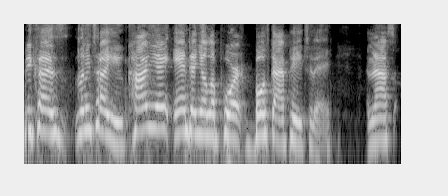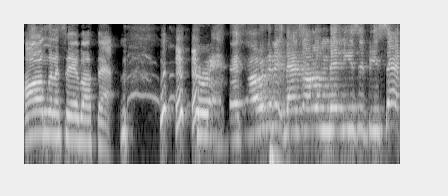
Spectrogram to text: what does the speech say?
because let me tell you, Kanye and Danielle Laporte both got paid today, and that's all I'm gonna say about that. Correct. That's all we're gonna. That's all that needs to be said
